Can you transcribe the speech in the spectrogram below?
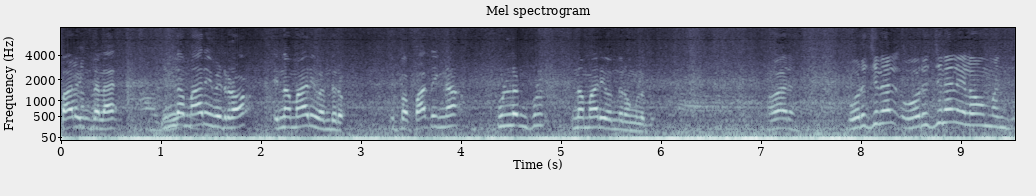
பாருங்க தல இந்த மாதிரி விடுறோம் இந்த மாதிரி வந்துடும் இப்போ பார்த்தீங்கன்னா ஃபுல் அண்ட் ஃபுல் இந்த மாதிரி வந்துடும் உங்களுக்கு. பாரு ஒரிஜினல் ஒரிஜினல் இலவம் மஞ்சு.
